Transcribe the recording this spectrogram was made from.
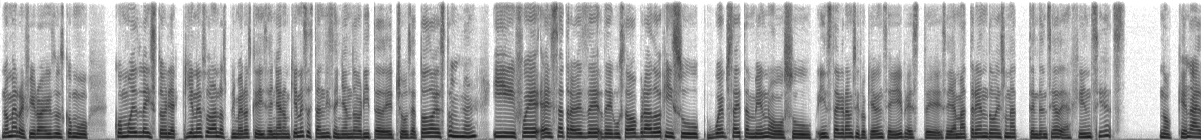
no me refiero a eso, es como, ¿cómo es la historia? ¿Quiénes fueron los primeros que diseñaron? ¿Quiénes están diseñando ahorita, de hecho? O sea, todo esto. Y fue es a través de, de Gustavo Prado y su website también o su Instagram, si lo quieren seguir, este se llama Trendo, es una tendencia de agencias. No, que una,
